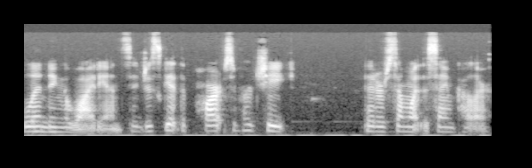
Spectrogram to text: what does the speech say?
blending the white in. So just get the parts of her cheek that are somewhat the same color.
